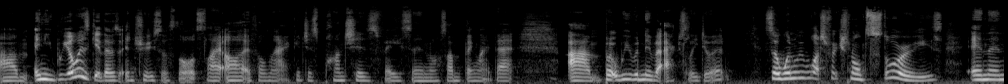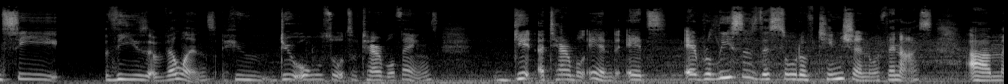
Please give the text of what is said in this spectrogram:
Um, and we always get those intrusive thoughts like, oh, if only I could just punch his face in or something like that. Um, but we would never actually do it. So when we watch fictional stories and then see these villains who do all sorts of terrible things get a terrible end, it's it releases this sort of tension within us um,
